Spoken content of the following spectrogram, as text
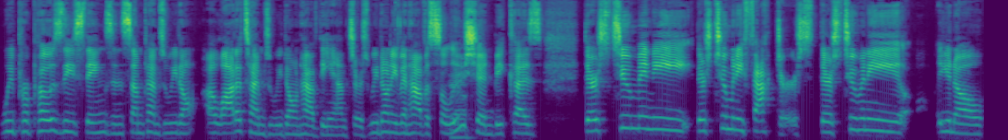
we propose these things and sometimes we don't a lot of times we don't have the answers. We don't even have a solution yeah. because there's too many there's too many factors. There's too many you know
